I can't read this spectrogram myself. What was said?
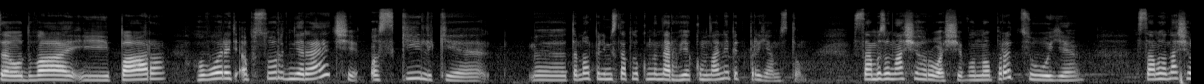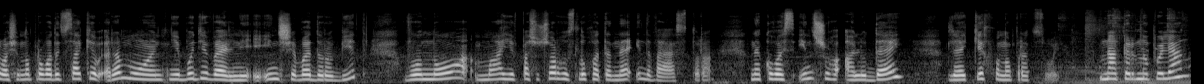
СО2 і пара. Говорять абсурдні речі, оскільки е, Тернопіль міськтеплокомуненерго є комунальним підприємством. Саме за наші гроші воно працює. Саме за наші гроші воно проводить всякі ремонтні, будівельні і інші види робіт. Воно має в першу чергу слухати не інвестора, не когось іншого, а людей, для яких воно працює. На тернополян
